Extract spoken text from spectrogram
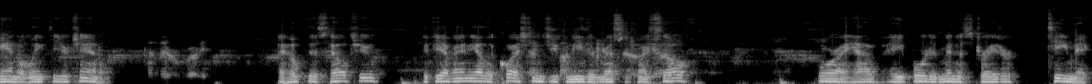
and a link to your channel. I hope this helps you. If you have any other questions, you can either message myself or I have a board administrator, T-Mick.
